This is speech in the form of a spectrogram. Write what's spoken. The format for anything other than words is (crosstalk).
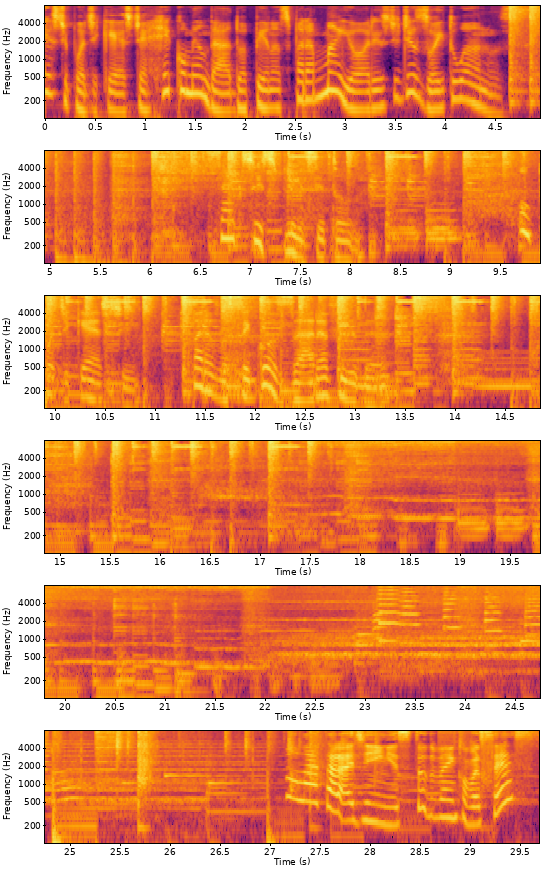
Este podcast é recomendado apenas para maiores de 18 anos. Sexo Explícito o podcast para você gozar a vida. Olá, taradinhos! Tudo bem com vocês?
